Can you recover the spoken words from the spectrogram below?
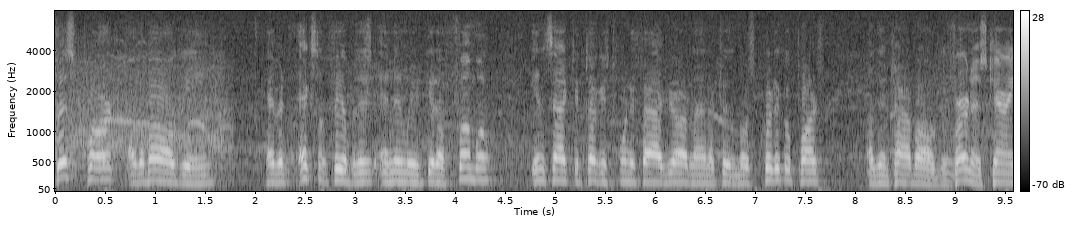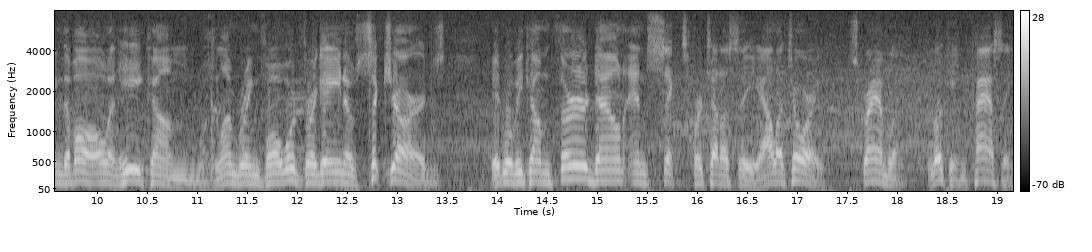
This part of the ball game have an excellent field position, and then we get a fumble inside Kentucky's 25-yard line are two of the most critical parts of the entire ball game. Furnas carrying the ball, and he comes lumbering forward for a gain of six yards. It will become third down and six for Tennessee. Alatorre scrambling, looking, passing,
